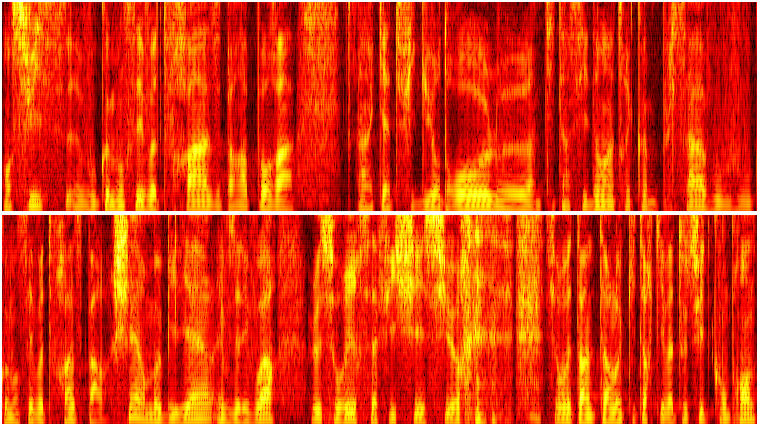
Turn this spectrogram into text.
en Suisse, vous commencez votre phrase par rapport à un cas de figure drôle, euh, un petit incident, un truc comme ça, vous, vous commencez votre phrase par cher mobilière et vous allez voir le sourire s'afficher sur, sur votre interlocuteur qui va tout de suite comprendre.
